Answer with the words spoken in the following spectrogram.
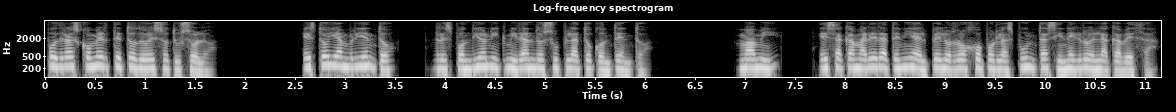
Podrás comerte todo eso tú solo. Estoy hambriento, respondió Nick mirando su plato contento. Mami, esa camarera tenía el pelo rojo por las puntas y negro en la cabeza.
